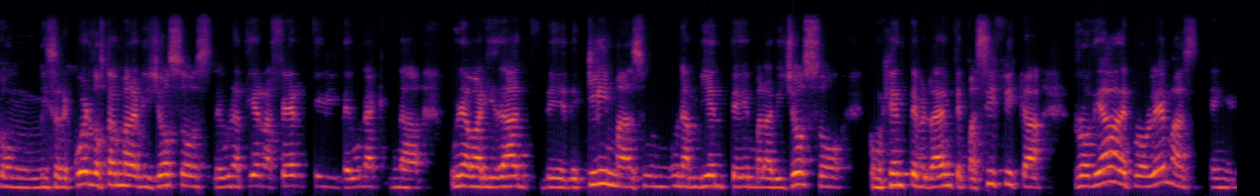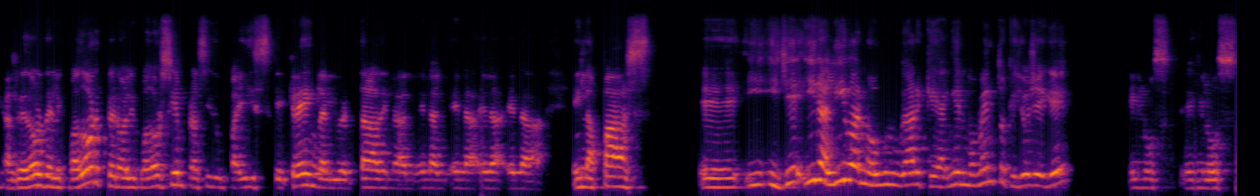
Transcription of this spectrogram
con mis recuerdos tan maravillosos de una tierra fértil, de una, una, variedad de, climas, un, ambiente maravilloso, con gente verdaderamente pacífica, rodeada de problemas en, alrededor del Ecuador, pero el Ecuador siempre ha sido un país que cree en la libertad, en la, en la, en la paz. Eh, y, ir a Líbano, un lugar que en el momento que yo llegué, en los, en los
